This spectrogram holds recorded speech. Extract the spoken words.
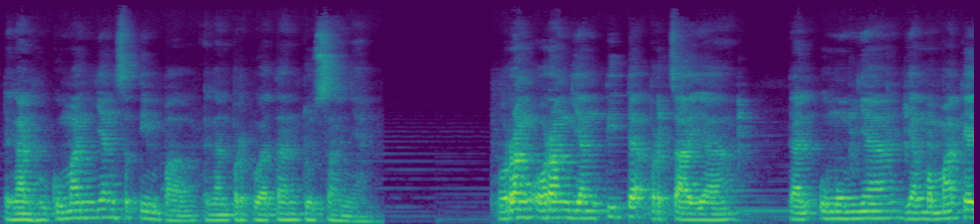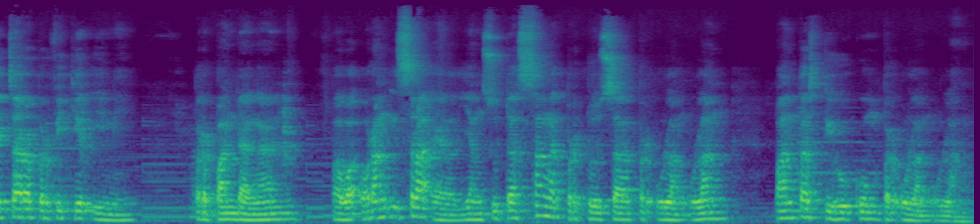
dengan hukuman yang setimpal dengan perbuatan dosanya. Orang-orang yang tidak percaya dan umumnya yang memakai cara berpikir ini berpandangan bahwa orang Israel yang sudah sangat berdosa berulang-ulang pantas dihukum berulang-ulang.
